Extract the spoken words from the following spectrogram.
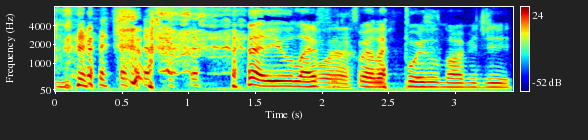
Aí o Life é. foi lá e pôs o nome de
